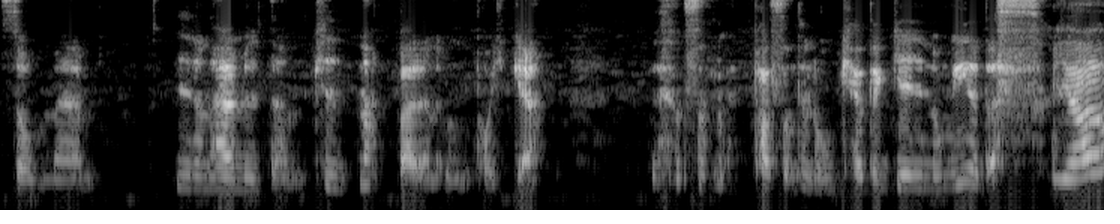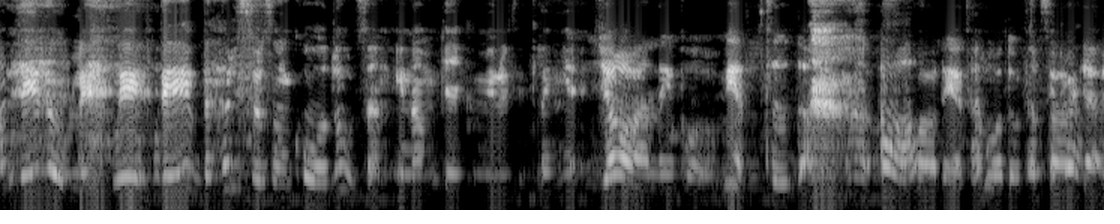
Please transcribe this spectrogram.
som eh, i den här myten kidnappar en ung pojke som passande nog heter Geinomedes. Ja, det är roligt. Det, det behölls väl som kodord sen inom gay-communityt länge. Ja, ända in på medeltiden Ja, var det ett kodord för bögar.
